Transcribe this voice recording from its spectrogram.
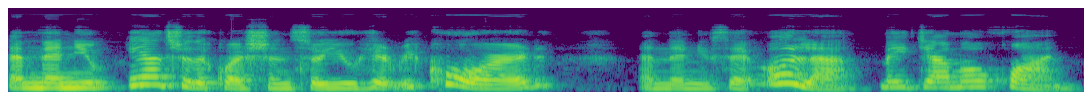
and then you answer the question. So you hit record and then you say, Hola, me llamo Juan.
